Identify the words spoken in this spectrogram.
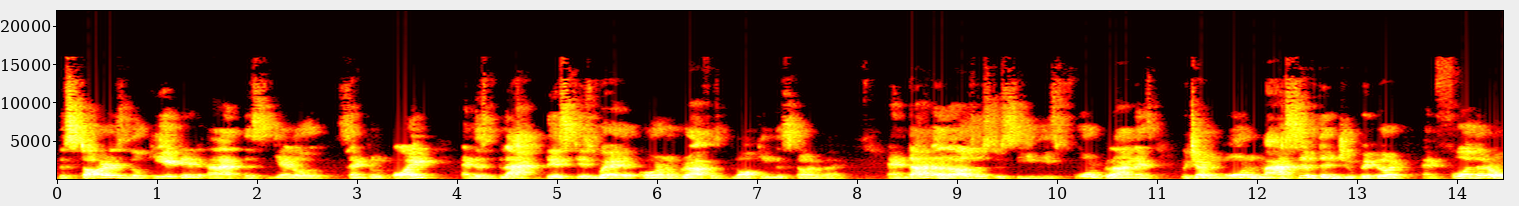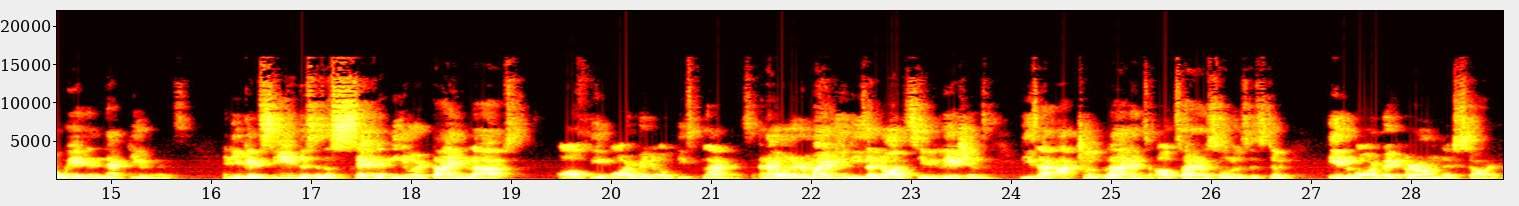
The star is located at this yellow central point, and this black disk is where the coronagraph is blocking the starlight. And that allows us to see these four planets, which are more massive than Jupiter and further away than Neptune is. And you can see this is a seven year time lapse of the orbit of these planets. And I want to remind you, these are not simulations. These are actual planets outside our solar system in orbit around their star.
